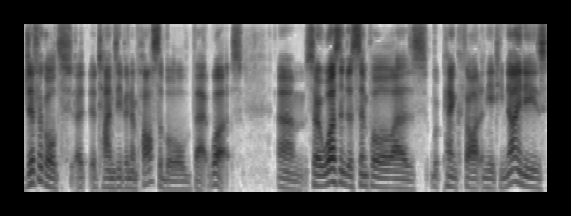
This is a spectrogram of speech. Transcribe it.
difficult, at, at times even impossible, that was. Um, so it wasn't as simple as what Penck thought in the 1890s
